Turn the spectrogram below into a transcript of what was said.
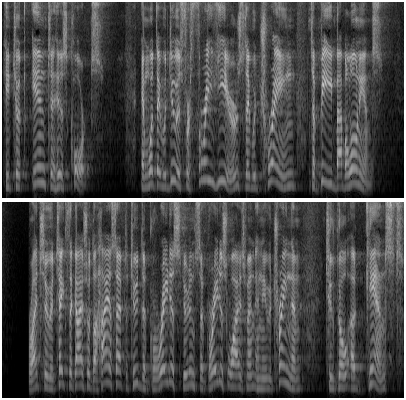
he took into his courts. And what they would do is for three years, they would train to be Babylonians. Right? So he would take the guys with the highest aptitude, the greatest students, the greatest wise men, and he would train them to go against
